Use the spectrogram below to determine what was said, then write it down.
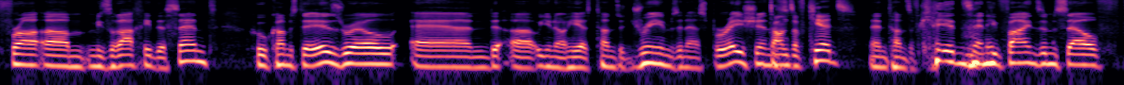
from um, Mizrahi descent who comes to Israel and, uh, you know, he has tons of dreams and aspirations Tons of kids. and tons of kids, and he finds himself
